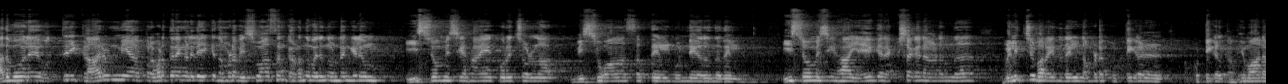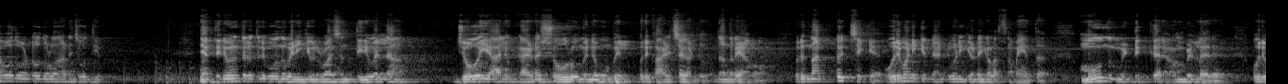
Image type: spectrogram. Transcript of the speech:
അതുപോലെ ഒത്തിരി കാരുണ്യ പ്രവർത്തനങ്ങളിലേക്ക് നമ്മുടെ വിശ്വാസം കടന്നു വരുന്നുണ്ടെങ്കിലും ഈശോ മിശിഹായെ കുറിച്ചുള്ള വിശ്വാസത്തിൽ മുന്നേറുന്നതിൽ ഈശോ മിശിഹ ഏക രക്ഷകനാണെന്ന് വിളിച്ചു പറയുന്നതിൽ നമ്മുടെ കുട്ടികൾ കുട്ടികൾക്ക് അഭിമാനബോധം ഉണ്ടോ എന്നുള്ളതാണ് ചോദ്യം. ഞാൻ തിരുവനന്തപുരത്തിൽ പോകുന്ന വഴിക്ക് ഒരു പ്രാവശ്യം തിരുവല്ല ജോയ് ആലുക്കായുടെ ഷോറൂമിന്റെ മുമ്പിൽ ഒരു കാഴ്ച കണ്ടു. എന്താണെന്നറിയാമോ? ഒരു നട്ടുച്ചയ്ക്ക് ഒരു മണിക്കും രണ്ടു മണിക്കും ഇടയ്ക്കുള്ള സമയത്ത് മൂന്ന് മിടുക്കർ ഒരു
